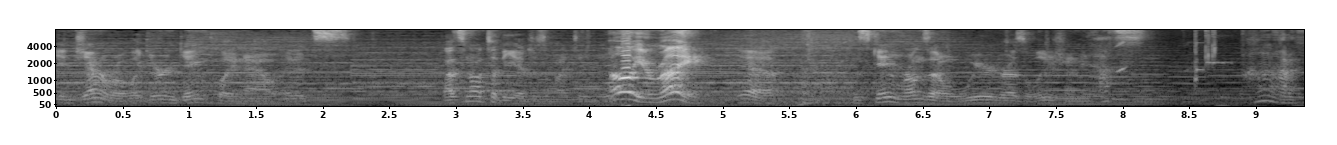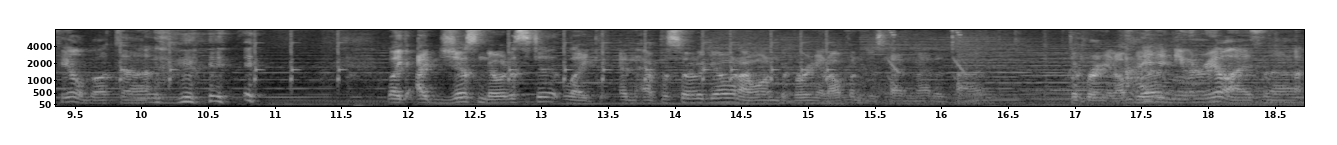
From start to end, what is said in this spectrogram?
in general. Like you're in gameplay now, and it's that's not to the edges of my TV. Oh, you're right. Yeah, this game runs at a weird resolution. That's. I don't know how to feel about that. Uh, like I just noticed it like an episode ago, and I wanted to bring it up and just hadn't had the time to bring it up I yet. didn't even realize that.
